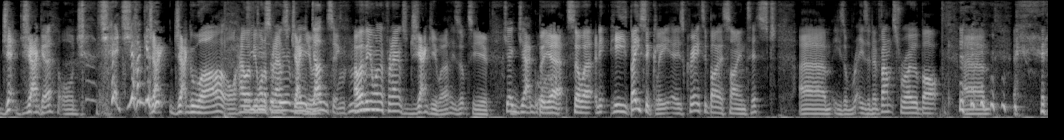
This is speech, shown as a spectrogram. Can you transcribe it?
Jet Jagger or J- Jet Jagger. Ja- Jaguar or however you, do want to pronounce weird- Jaguar. weird dancing. Hmm. However you want to pronounce Jaguar is up to you. Jag Jaguar. But yeah, so uh, and he, he basically is created by a scientist. Um, he's a he's an advanced robot. Um,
